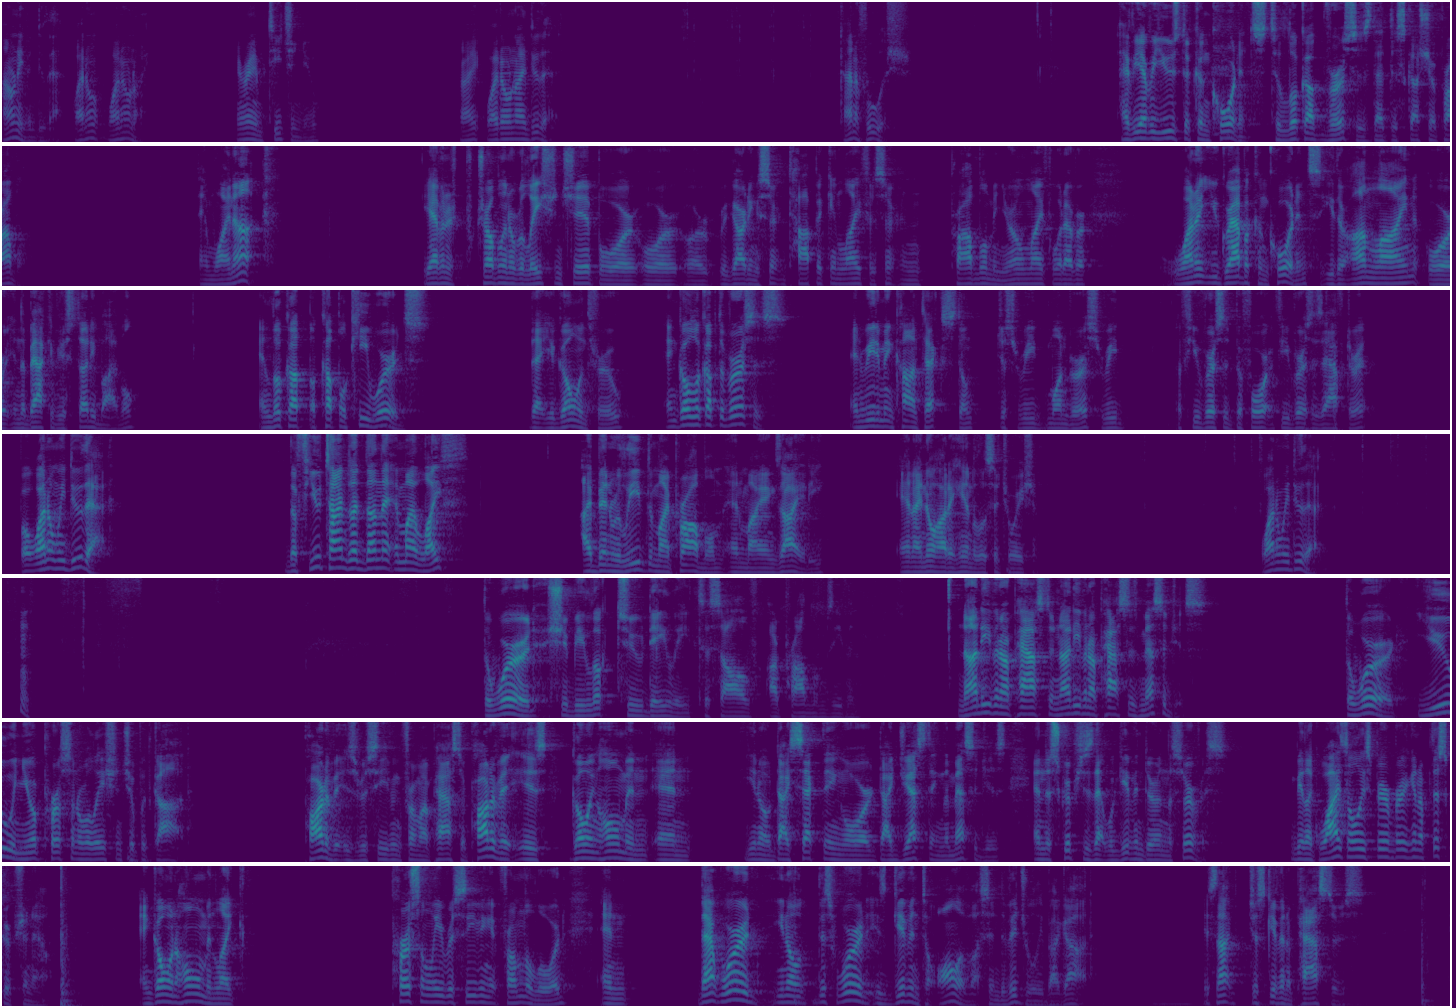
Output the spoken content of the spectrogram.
I don't even do that. Why don't, why don't I? Here I am teaching you, right? Why don't I do that? Kind of foolish. Have you ever used a concordance to look up verses that discuss your problem? And why not? You having trouble in a relationship or, or, or regarding a certain topic in life, a certain problem in your own life, whatever, why don't you grab a concordance, either online or in the back of your study Bible, and look up a couple key words that you're going through, and go look up the verses and read them in context. Don't just read one verse, read a few verses before, a few verses after it. But why don't we do that? The few times I've done that in my life, I've been relieved of my problem and my anxiety, and I know how to handle the situation. Why don't we do that? The Word should be looked to daily to solve our problems, even. Not even our pastor, not even our pastor's messages. The Word, you and your personal relationship with God. Part of it is receiving from our pastor. Part of it is going home and, and you know, dissecting or digesting the messages and the scriptures that were given during the service. And be like, why is the Holy Spirit bringing up this scripture now? And going home and like personally receiving it from the Lord. And that word, you know, this word is given to all of us individually by God. It's not just given to pastors.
